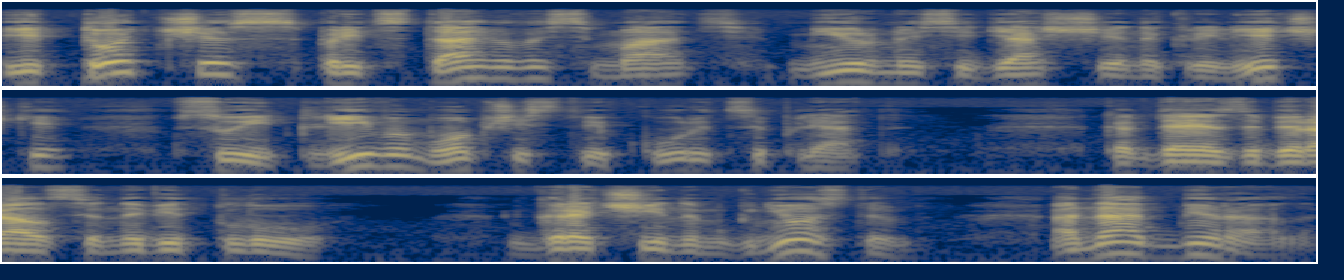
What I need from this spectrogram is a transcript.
И тотчас представилась мать, мирно сидящая на крылечке в суетливом обществе куры цыплят. Когда я забирался на ветлу к грачиным гнездам, она обмирала.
